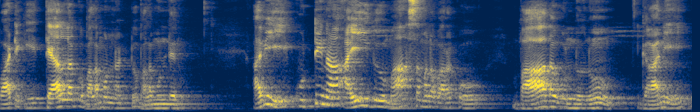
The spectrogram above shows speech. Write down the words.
వాటికి తేళ్ళకు బలమున్నట్టు బలముండెను. అవి కుట్టిన ఐదు మాసముల వరకు బాధ ఉండును గాని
